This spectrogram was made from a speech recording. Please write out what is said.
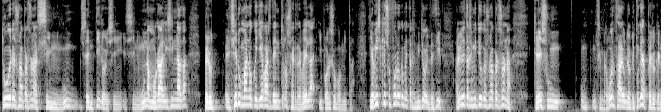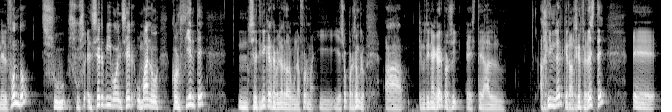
tú eres una persona sin ningún sentido y sin, sin ninguna moral y sin nada, pero el ser humano que llevas dentro se revela y por eso vomita. Y a mí es que eso fue lo que me transmitió. Es decir, a mí me transmitió que es una persona que es un, un- sinvergüenza, lo que tú quieras, pero que en el fondo su- su- el ser vivo, el ser humano consciente, mm, se tiene que revelar de alguna forma. Y, y eso, por ejemplo, a, que no tenía que ver, pero sí, este, al, a Himmler, que era el jefe de este, eh,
